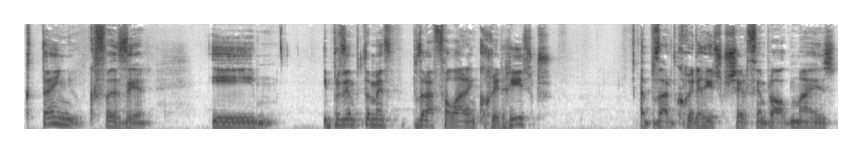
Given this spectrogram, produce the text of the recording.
que tenho que fazer. E, e por exemplo, também se poderá falar em correr riscos, apesar de correr riscos ser sempre algo mais.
